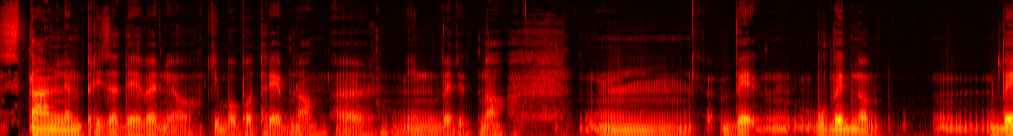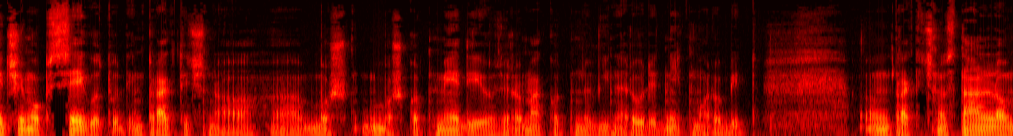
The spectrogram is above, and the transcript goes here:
stalnem prizadevanju, ki bo potrebno uh, in verjetno ve, v vedno večjem obsegu tudi in praktično uh, boš, boš kot medij oziroma kot novinar, urednik moral biti um, praktično stalno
